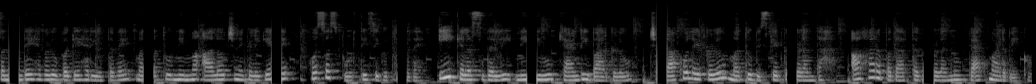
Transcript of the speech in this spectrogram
ಸಂದೇಹಗಳು ಬಗೆಹರಿಯುತ್ತವೆ ಮತ್ತು ನಿಮ್ಮ ಆಲೋಚನೆಗಳಿಗೆ ಹೊಸ ಸ್ಫೂರ್ತಿ ಸಿಗುತ್ತದೆ. ಈ ಕೆಲಸದಲ್ಲಿ ನೀವು ಕ್ಯಾಂಡಿ ಬಾರ್ಗಳು, ಚಾಕೊಲೇಟ್ಗಳು ಮತ್ತು ಬಿಸ್ಕೆಟ್ಗಳಂತಹ ಆಹಾರ ಪದಾರ್ಥಗಳನ್ನು ಪ್ಯಾಕ್ ಮಾಡಬೇಕು.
